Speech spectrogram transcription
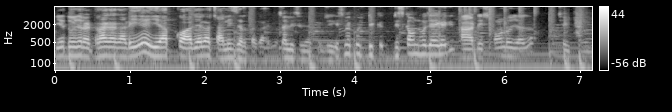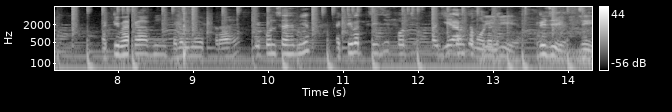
ये 2018 का गाड़ी है ये आपको आ जाएगा चालीस हज़ार तक आएगा। चालीस हज़ार जी। इसमें कुछ डिस्काउंट हो जाएगा कि? हाँ डिस्काउंट हो जाएगा। ठीक है। एक्टिवा का भी बगल में खड़ा है। ये कौन सा है भैया? Activa three G four G ये आपको मॉडल है? 3G है। थ्री जी है। जी।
